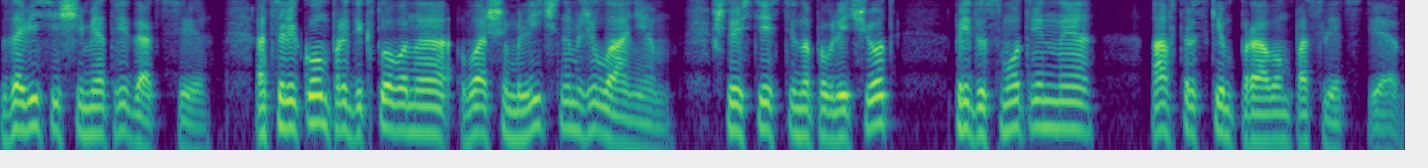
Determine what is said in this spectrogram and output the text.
зависящими от редакции, а целиком продиктовано вашим личным желанием, что, естественно, повлечет предусмотренные авторским правом последствия.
